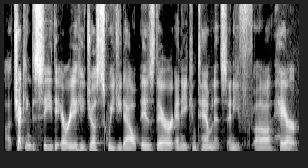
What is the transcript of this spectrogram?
uh, checking to see the area he just squeegeed out. Is there any contaminants, any uh, hair?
